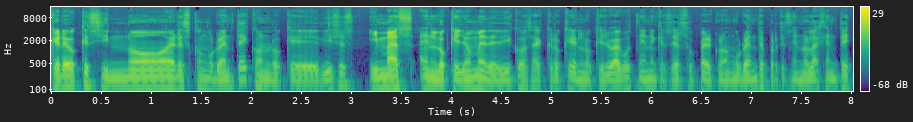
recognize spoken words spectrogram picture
creo que si no eres congruente con lo que dices y más en lo que yo me dedico, o sea, creo que en lo que yo hago tiene que ser súper congruente porque si no la gente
